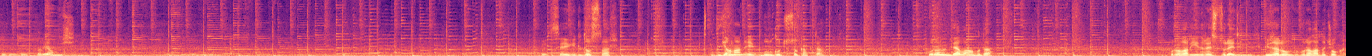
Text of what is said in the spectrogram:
Senin bıyıkları yanmış. Sevgili dostlar. Bu yanan ev Bulgurcu sokakta. Buranın devamı da Buralar yeni restore edildi. Güzel oldu. Buralar da çok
